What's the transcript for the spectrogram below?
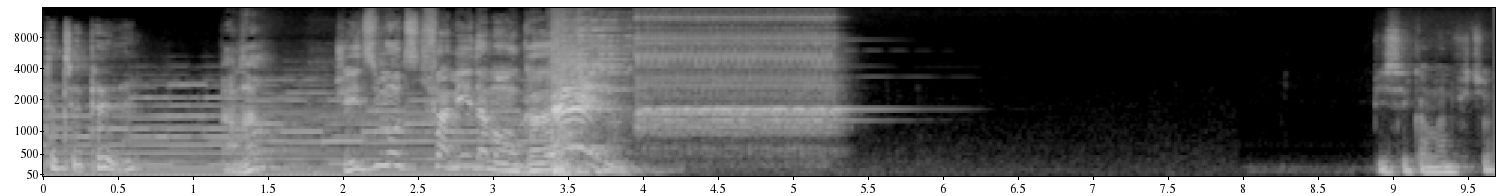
Tout se peut, hein? Pardon? J'ai dit maudite famille de mon gars. Puis c'est comment le futur?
